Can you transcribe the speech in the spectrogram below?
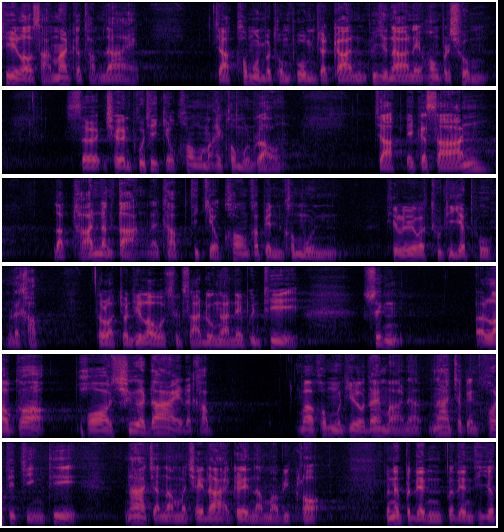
ที่เราสามารถกระทำได้ จากข้อมูลปฐมภูมิจากการพิจารณาในห้องประชุม เชิญผู้ที่เกี่ยวข้องมาให้ข้อมูลเรา จากเอกสาร หลักฐานต่างๆนะครับที่เกี่ยวข้องก็เป็นข้อมูลที่เราเรียกว่าทุติยภูมินะครับ ตลอดจนที่เราศึกษาดูงานในพื้นที่ ซึ่งเราก็พอเชื่อได้นะครับ ว่าข้อมูลที่เราได้มาเนี่ยน่าจะเป็นข้อที่จริงที่น่าจะนำมาใช้ได้ก็เลยนำมาวิเคราะห์ เพราะฉะนั้นประเด็นประเด็นที่จะ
